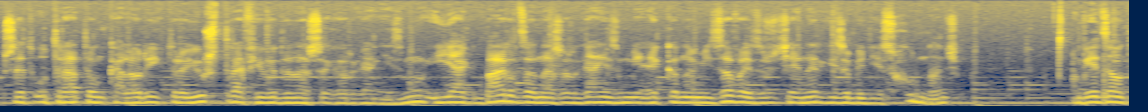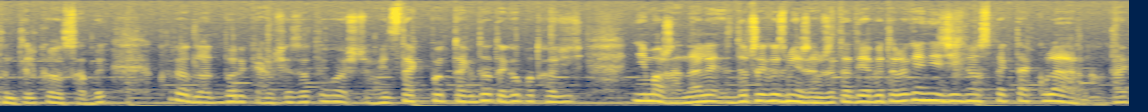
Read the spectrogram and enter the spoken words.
przed utratą kalorii, które już trafiły do naszego organizmu i jak bardzo nasz organizm umie ekonomizować zużycie energii, żeby nie schudnąć, Wiedzą o tym tylko osoby, które od lat borykają się z otyłością, więc tak, po, tak do tego podchodzić nie można. No ale do czego zmierzam? Że ta diabetologia nie jest dziedziną spektakularną, tak?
